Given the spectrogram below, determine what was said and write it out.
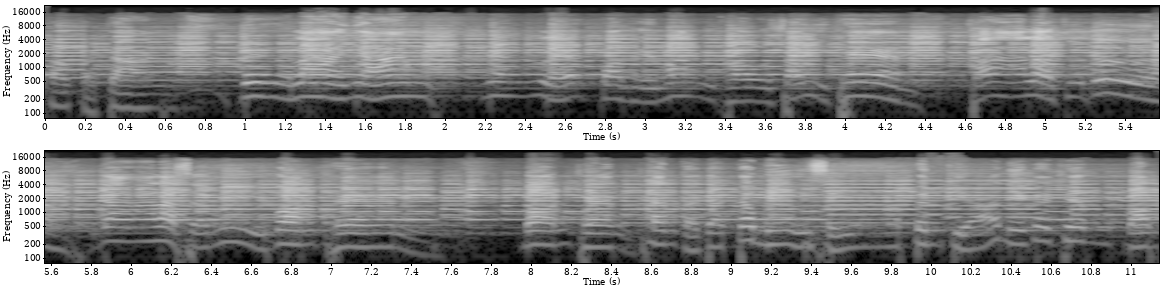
เข้ากระจางเวลายางยังแหละความให้มันเขาใส่แค้นสาละทุดื้อยาละสมีบอนแคนบอนแคนแทนแต่ จะมีเสียงเป็นเกียนี่ก็เข้มกล่อม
